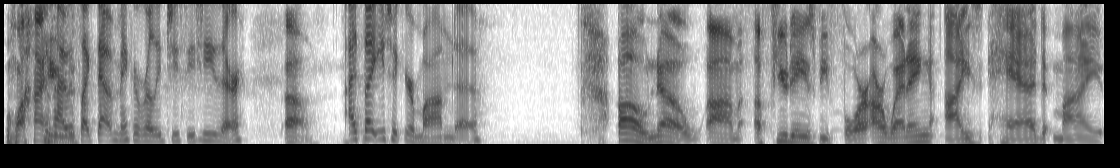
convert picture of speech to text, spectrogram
why Because I was like, that would make a really juicy teaser. oh I thought you took your mom to. oh no. Um, a few days before our wedding, I had my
